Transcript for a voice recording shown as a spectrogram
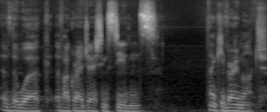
of the work of our graduating students. Thank you very much.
